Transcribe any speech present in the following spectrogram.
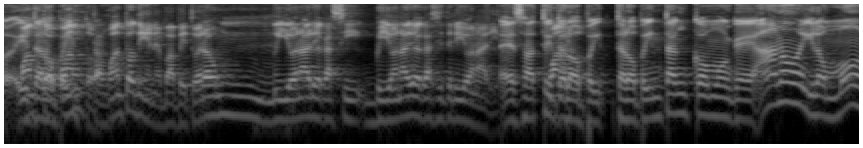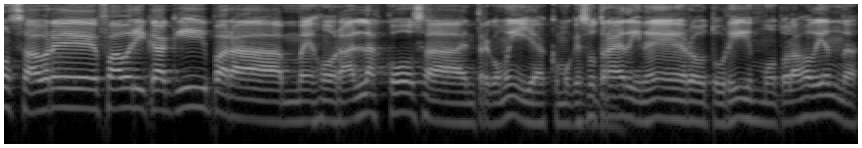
lo- y te ¿cuánto, lo cuánto? pintan. ¿Cuánto tiene, papi? Tú eres un millonario casi, billonario casi trillonario. Exacto, y te ¿Cuánto? lo, te lo pintan como que, ah, no, Elon Musk abre fábrica aquí para mejorar las cosas, entre comillas, como que eso trae dinero, turismo, todas las jodiendas.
